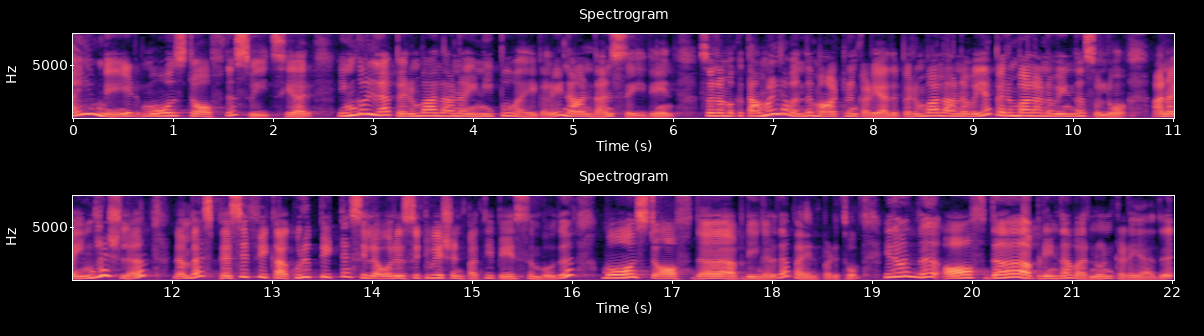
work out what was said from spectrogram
I made most of the sweets here இங்குள்ள பெரும்பாலான இனிப்பு வகைகளை நான் தான் செய்தேன். ஸோ நமக்கு தமிழில் வந்து மாற்றம் கிடையாது. பெரும்பாலானவையை பெரும்பாலானவைன்னு தான் சொல்லுவோம். ஆனால் இங்கிலீஷில் நம்ம ஸ்பெசிஃபிக்காக குறிப்பிட்ட சில ஒரு சுச்சுவேஷன் பற்றி பேசும்போது மோஸ்ட் ஆஃப் த அப்படிங்கிறத பயன்படுத்துவோம். இது வந்து ஆஃப் த அப்படின்னு தான் வரணும்னு கிடையாது.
